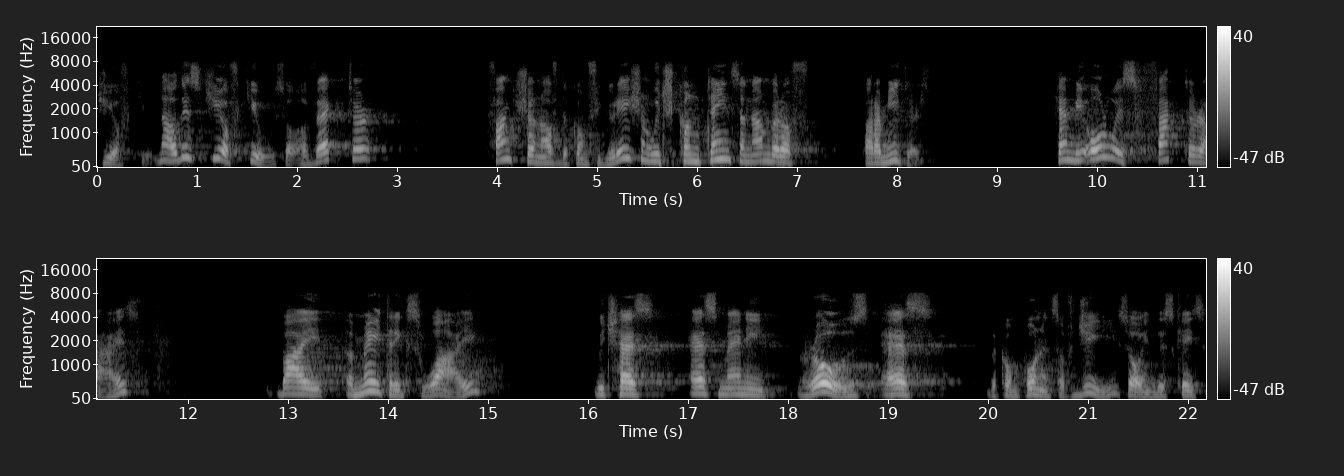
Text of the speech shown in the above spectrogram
g of q. Now this g of q, so a vector function of the configuration which contains a number of parameters can be always factorized by a matrix Y, which has as many rows as the components of G, so in this case,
